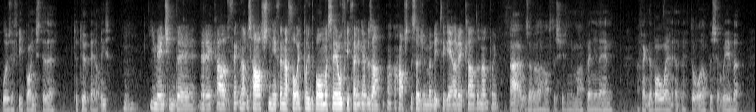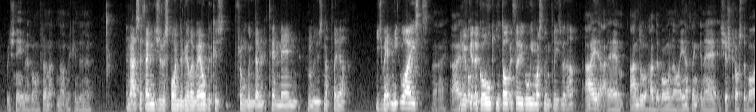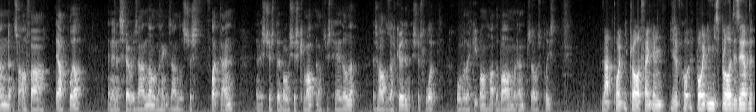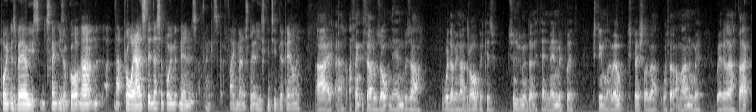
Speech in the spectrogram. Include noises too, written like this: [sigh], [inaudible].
lose the three points to the to two penalties. Mm -hmm. You mentioned the the red card. You think that was harsh, Nathan? I thought he played the ball myself. You think it was a, a harsh decision maybe to get a red card at that point? Ah, it was a really harsh decision in my opinion. Um, I think the ball went the totally opposite way, but we just need to move on from it. Nothing we can do now. And that's the thing. You responded really well because from going down to ten men and losing a player, you went and equalised. Aye, you get the goal. Can you talk me through the goal? You must have been pleased with that. Aye, um, Ando had the ball in the line, I think, and uh, he's just crossed the ball and sort of a air player, and then it's felt to Zander, and I think Zander's just flicked it in, and it's just the ball's just come up, and I've just headed it as hard as I could, and it's just looped over the keeper and hit the bar and went in, so I was pleased that point you're probably thinking you've got the point and you probably deserve the point as well. You, think you've got that. That probably adds to the disappointment. Then is I think it's about five minutes later he's conceded the penalty. Aye, I think the third result in the end was a would have been a draw because as soon as we went down to ten men we played extremely well, especially without a man and we, we really attacked.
